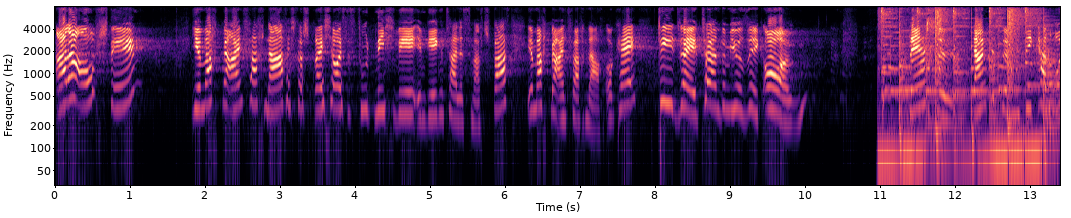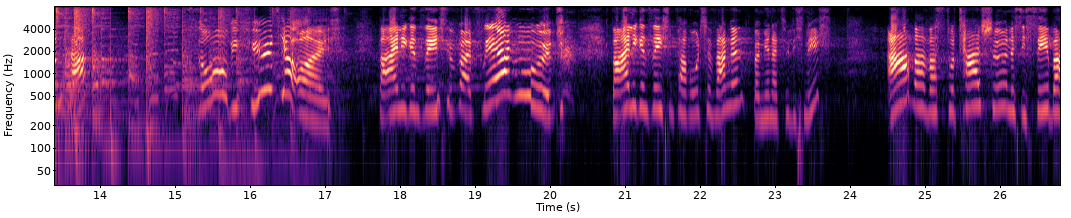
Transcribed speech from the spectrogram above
alle aufstehen. Ihr macht mir einfach nach. Ich verspreche euch, es tut nicht weh. Im Gegenteil, es macht Spaß. Ihr macht mir einfach nach, okay? DJ, turn the music on. Sehr schön. Dankeschön. Musik kann runter. So, wie fühlt ihr euch? Bei einigen sehe ich was sehr gut. Bei einigen sehe ich ein paar rote Wangen, bei mir natürlich nicht. Aber was total schön ist, ich sehe bei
